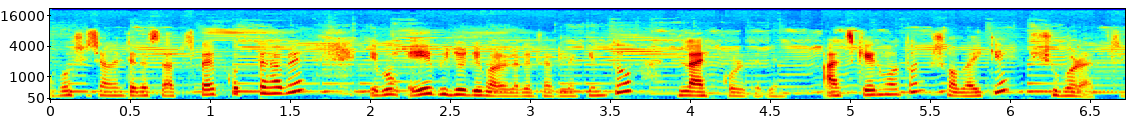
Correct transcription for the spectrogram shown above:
অবশ্যই চ্যানেলটাকে সাবস্ক্রাইব করতে হবে এবং এই ভিডিওটি ভালো লাগে থাকলে কিন্তু লাইক করে দেবেন। আজকের মতন সবাইকে শুভরাত্রি।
